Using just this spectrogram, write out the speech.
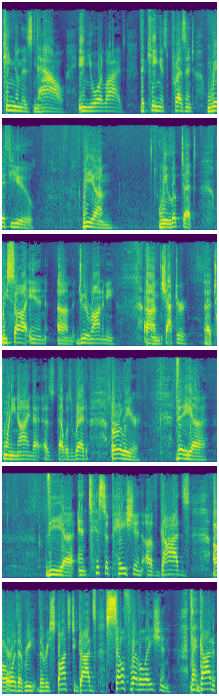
kingdom is now in your lives. The king is present with you. We, um, we looked at, we saw in um, Deuteronomy um, chapter uh, 29 that, as, that was read earlier, the, uh, the uh, anticipation of God's, uh, or the, re- the response to God's self revelation. That God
